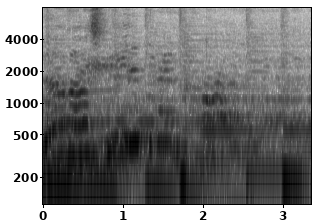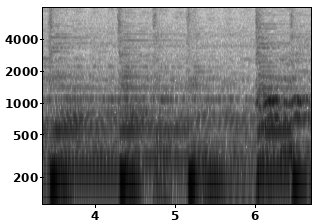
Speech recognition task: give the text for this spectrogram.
deep in heart. Oh,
